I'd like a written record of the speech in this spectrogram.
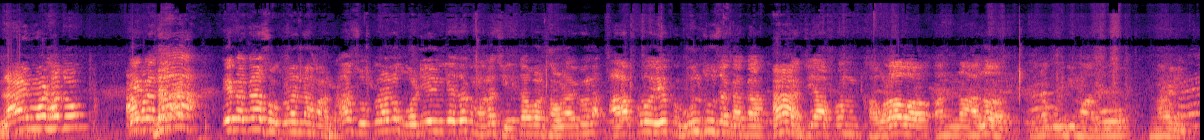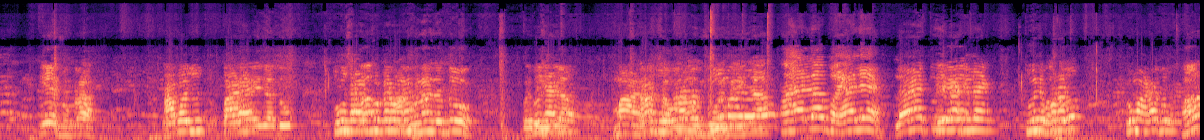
લાઈનમાં થા તું. આપણો એક રૂલ શું છે કાકા? હા. જે આપણને ખવડાવવા અન્ન હાલે એને કોઈ મારવો નહીં. એ છોકરા આ બાજુ તું. ના જતો. મારા છોકરાનો ખવડાવવાનું કી જોઈ બેહી જા. મારો હા લે ભયા લે. લે તું એ રાખી લે. તું એ પકડ તું મારા તું હા?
